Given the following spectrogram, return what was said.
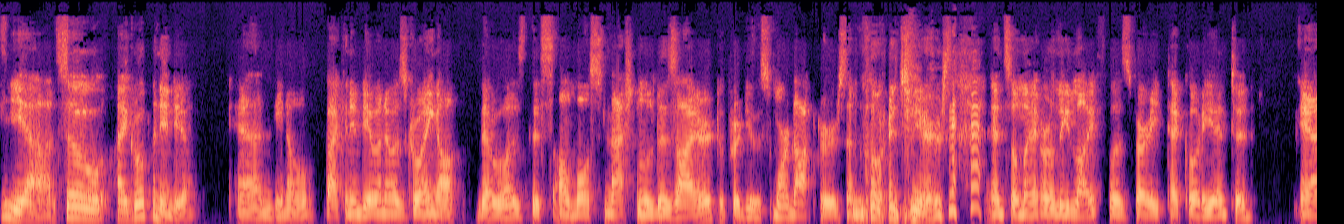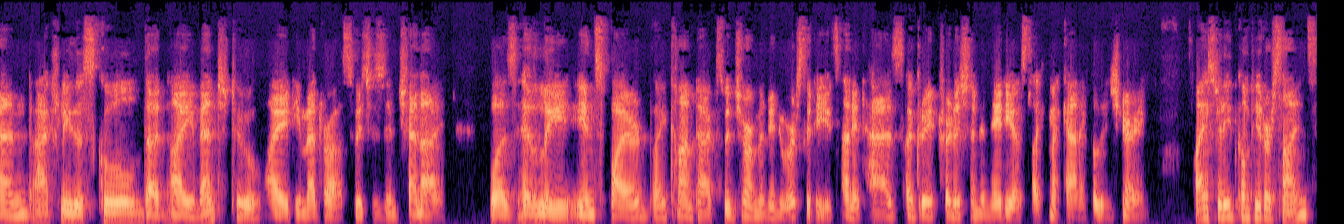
Yeah, so I grew up in India. And, you know, back in India when I was growing up, there was this almost national desire to produce more doctors and more engineers. and so my early life was very tech oriented. And actually, the school that I went to, IIT Madras, which is in Chennai, was heavily inspired by contacts with German universities, and it has a great tradition in areas like mechanical engineering. I studied computer science,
